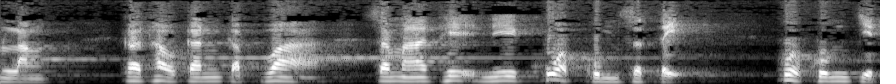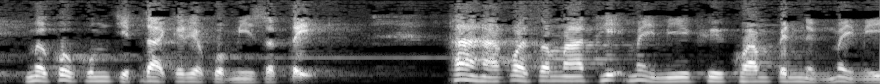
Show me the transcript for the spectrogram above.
ำลัง ก็เท่ากันกับว่า สมาธินี้ควบคุมสติ ควบคุมจิต เมื่อควบคุมจิตได้ก็เรียกว่ามีสติ ถ้าหากว่าสมาธิไม่มีคือความเป็นหนึ่งไม่มี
